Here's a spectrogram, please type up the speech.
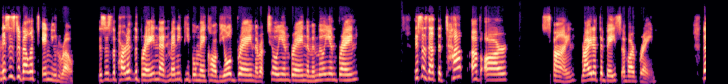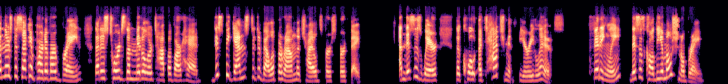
This is developed in utero. This is the part of the brain that many people may call the old brain, the reptilian brain, the mammalian brain. This is at the top of our spine, right at the base of our brain. Then there's the second part of our brain that is towards the middle or top of our head. This begins to develop around the child's first birthday. And this is where the quote attachment theory lives. Fittingly, this is called the emotional brain.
